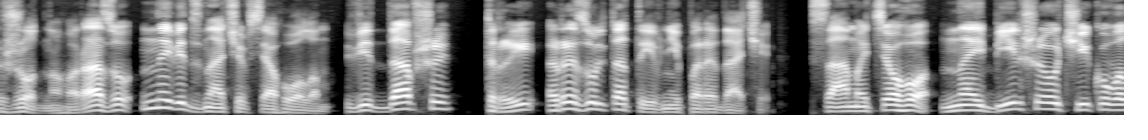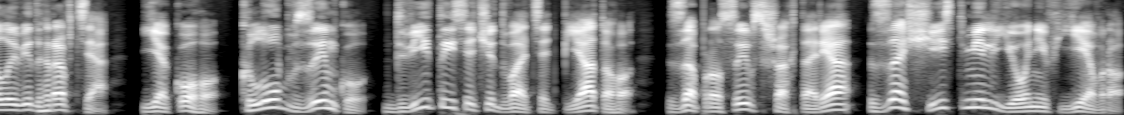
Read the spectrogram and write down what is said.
жодного разу не відзначився голом, віддавши три результативні передачі. Саме цього найбільше очікували від гравця, якого клуб взимку 2025-го запросив з Шахтаря за 6 мільйонів євро,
